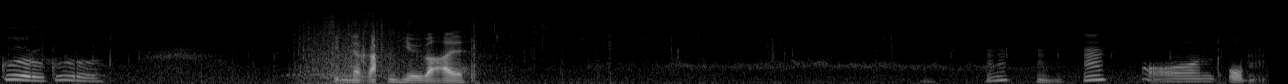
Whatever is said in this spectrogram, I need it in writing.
Guru, Guru. Fliegende Ratten hier überall. Hm, hm, hm. Und oben.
